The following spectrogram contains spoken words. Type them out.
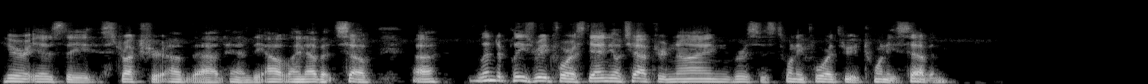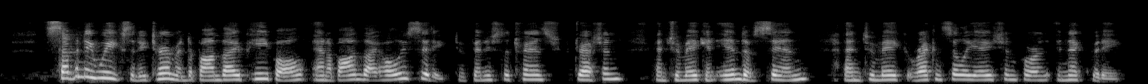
here is the structure of that and the outline of it. So, uh, Linda, please read for us Daniel chapter 9, verses 24 through 27. Seventy weeks are determined upon thy people and upon thy holy city to finish the transgression and to make an end of sin and to make reconciliation for iniquity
